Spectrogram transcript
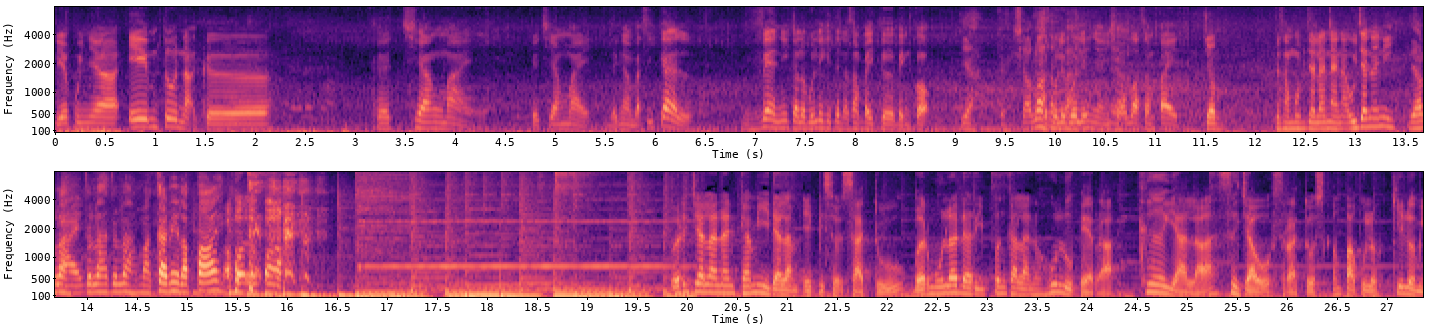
dia punya aim tu nak ke ke Chiang Mai. Ke Chiang Mai dengan basikal. Van ni kalau boleh kita nak sampai ke Bangkok. Ya, betul. insyaAllah sampai. Seboleh-bolehnya insya-Allah sampai. Jom. Kita sambung perjalanan nak hujan dah ni. Ya Allah, Bye. itulah itulah makan ni lapar. eh. Awak lapar. Perjalanan kami dalam episod 1 bermula dari Pengkalan Hulu Perak ke Yala sejauh 140 km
